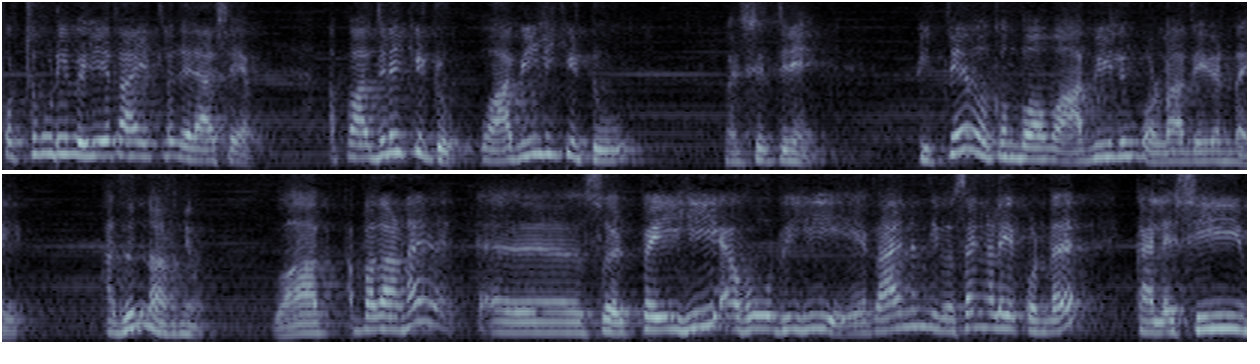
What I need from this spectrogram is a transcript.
കുറച്ചും കൂടി വലിയതായിട്ടുള്ള ജലാശയം. അപ്പോൾ അതിലേക്ക് ഇട്ടു വാബിയിലേക്ക് ഇട്ടു മത്സ്യത്തിനെ. പിറ്റേ നോക്കുമ്പോൾ വാബിയിലും കൊള്ളാതെ കണ്ടായി. അതും നിറഞ്ഞു. വാ അപ്പോൾ അതാണ് സ്വൽപ്പൈഹി അഹോഭിഹി ഏതാനും ദിവസങ്ങളെ കൊണ്ട് കലശീം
